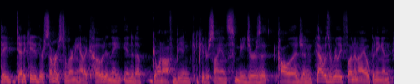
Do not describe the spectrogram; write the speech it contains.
they dedicated their summers to learning how to code. And they ended up going off and being computer science majors at college. And that was really fun and eye opening. And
